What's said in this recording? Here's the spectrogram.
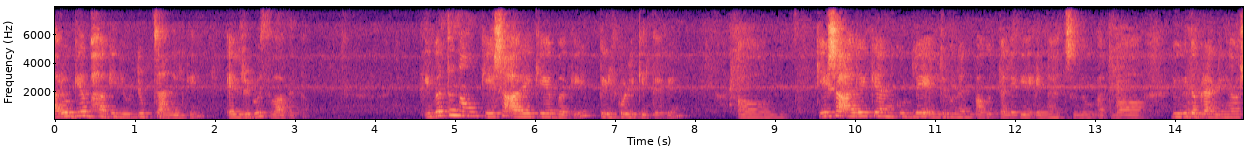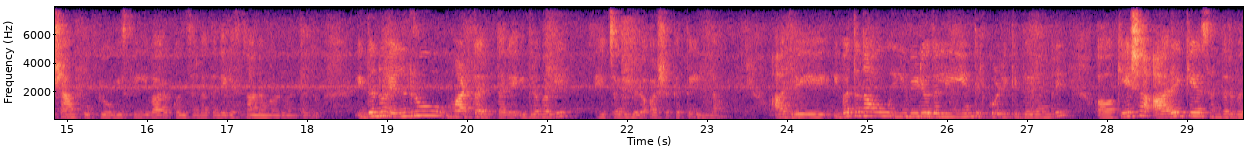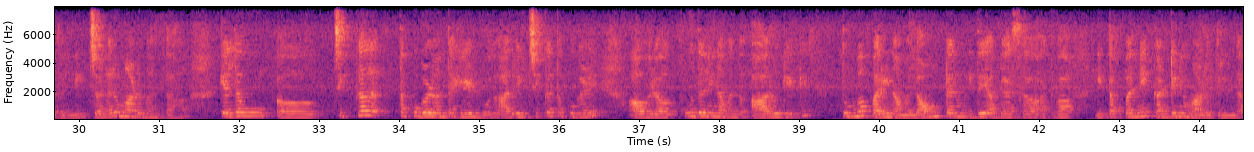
ಆರೋಗ್ಯ ಭಾಗ್ಯ ಯೂಟ್ಯೂಬ್ ಚಾನೆಲ್ಗೆ ಎಲ್ರಿಗೂ ಸ್ವಾಗತ. ಇವತ್ತು ನಾವು ಕೇಶ ಆರೈಕೆಯ ಬಗ್ಗೆ ತಿಳ್ಕೊಳ್ಳಿಕ್ಕಿದ್ದೇವೆ ಕೇಶ ಆರೈಕೆ ಅಂದ್ಕೂಡ್ಲೆ ಎಲ್ರಿಗೂ ನೆನಪಾಗುತ್ತೆ, ತಲೆಗೆ ಎಣ್ಣೆ ಹಚ್ಚೋದು ಅಥವಾ ವಿವಿಧ ಬ್ರ್ಯಾಂಡಿನ ಶ್ಯಾಂಪು ಉಪಯೋಗಿಸಿ ವಾರಕ್ಕೊಂದ್ಸಲ ತಲೆಗೆ ಸ್ನಾನ ಮಾಡುವಂಥದ್ದು. ಇದನ್ನು ಎಲ್ಲರೂ ಮಾಡ್ತಾ ಇರ್ತಾರೆ. ಇದರ ಬಗ್ಗೆ ಹೆಚ್ಚಾಗಿ ಹೇಳೋ ಅವಶ್ಯಕತೆ ಇಲ್ಲ. ಆದರೆ ಇವತ್ತು ನಾವು ಈ ವಿಡಿಯೋದಲ್ಲಿ ಏನು ತಿಳ್ಕೊಳ್ಳಿಕ್ಕಿದ್ದೇವೆ ಅಂದರೆ ಕೇಶ ಆರೈಕೆಯ ಸಂದರ್ಭದಲ್ಲಿ ಜನರು ಮಾಡುವಂತಹ ಕೆಲವು ಚಿಕ್ಕ ತಪ್ಪುಗಳು ಅಂತ ಹೇಳ್ಬೋದು. ಆದರೆ ಈ ಚಿಕ್ಕ ತಪ್ಪುಗಳೇ ಅವರ ಕೂದಲಿನ ಒಂದು ಆರೋಗ್ಯಕ್ಕೆ ತುಂಬ ಪರಿಣಾಮ. ಲಾಂಗ್ ಟರ್ಮ್ ಇದೇ ಅಭ್ಯಾಸ ಅಥವಾ ಈ ತಪ್ಪನ್ನೇ ಕಂಟಿನ್ಯೂ ಮಾಡೋದ್ರಿಂದ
